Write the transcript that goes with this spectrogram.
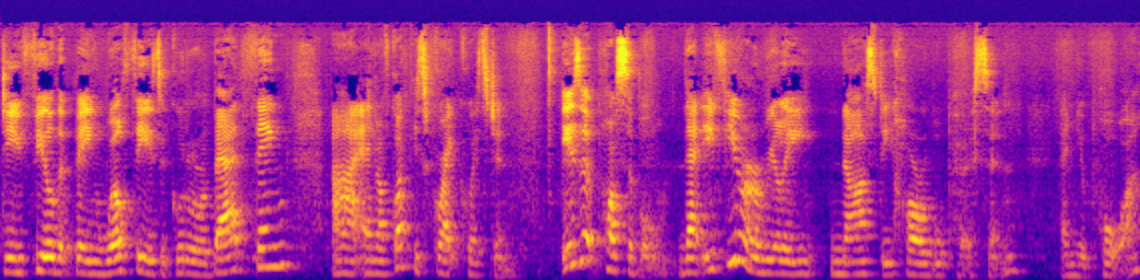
Do you feel that being wealthy is a good or a bad thing? Uh, and I've got this great question. Is it possible that if you're a really nasty, horrible person and you're poor,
